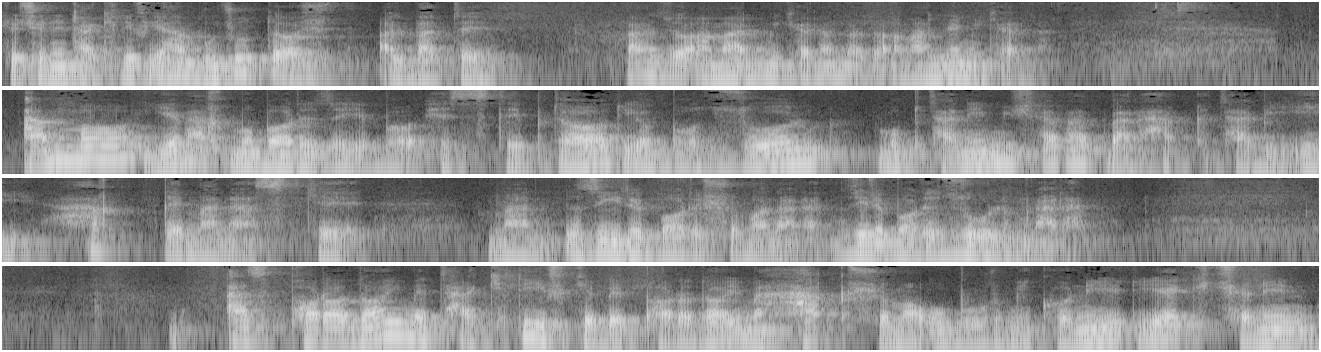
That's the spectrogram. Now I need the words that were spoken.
که چنین تکلیفی هم وجود داشت البته بعضی عمل می‌کردن بعضی عمل نمی‌کردن. اما یه وقت مبارزه با استبداد یا با ظلم مبتنی می شود بر حق طبیعی. حق من است که من زیر بار شما نرم زیر بار ظلم نرم. از پارادایم تکلیف که به پارادایم حق شما عبور می کنید یک چنین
